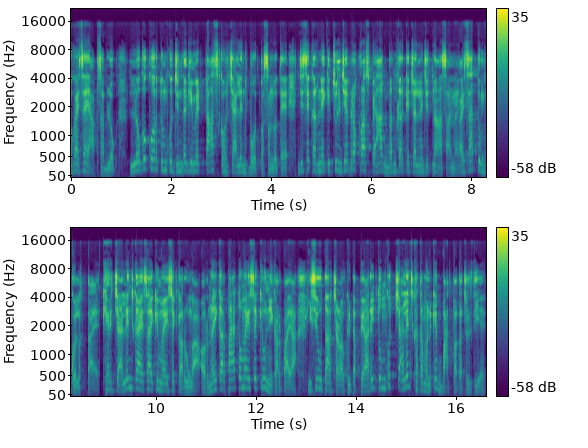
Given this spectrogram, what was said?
तो कैसा है आप सब लोग। लोगों को और तुमको ज़िंदगी में टास्क और चैलेंज बहुत पसंद होते हैं, जिसे करने की चुल जेब्रा क्रॉस पे आग बंद करके चलने जितना आसान है। ऐसा तुमको लगता है? खैर चैलेंज का ऐसा है कि मैं इसे करूँगा, और नहीं कर पाया तो मैं इसे क्यों नहीं कर पाया? इसी उतार चढ़ाव की टप्पे आ रही तुमको चैलेंज खत्म होने के बाद पता चलती है।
